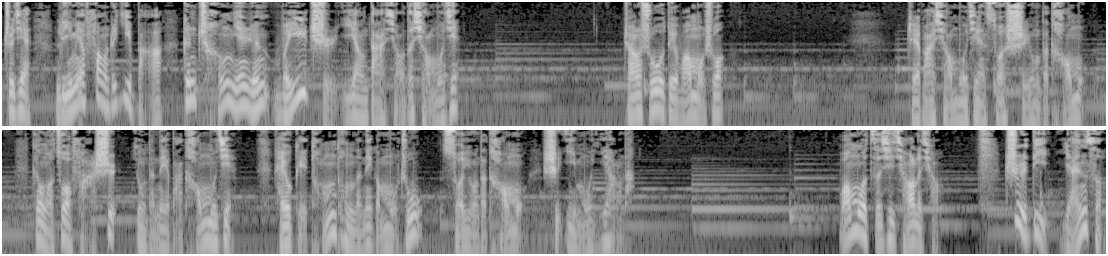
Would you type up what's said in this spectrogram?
只见里面放着一把跟成年人尾指一样大小的小木剑。张叔对王母说。这把小木剑所使用的桃木，跟我做法事用的那把桃木剑，还有给彤彤的那个木珠所用的桃木是一模一样的。王木仔细瞧了瞧，质地、颜色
